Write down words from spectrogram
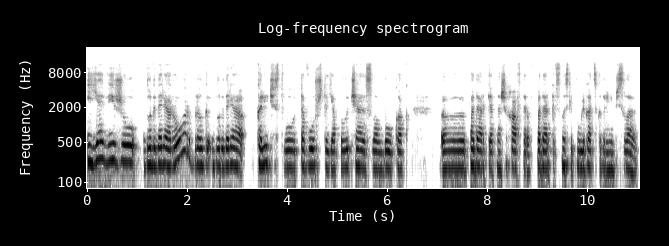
И я вижу, благодаря РОР, благодаря количеству того, что я получаю, слава богу, как э, подарки от наших авторов, подарки в смысле публикаций, которые они присылают,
